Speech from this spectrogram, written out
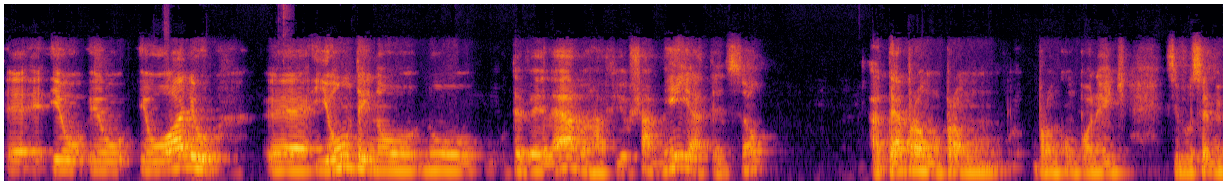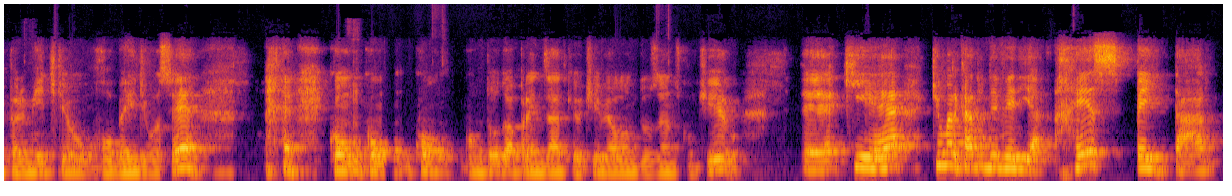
é, eu, eu, eu olho, é, e ontem no, no TV Eleven, Rafi, eu chamei a atenção até para um, um, um componente, se você me permite, eu roubei de você, com, com, com, com todo o aprendizado que eu tive ao longo dos anos contigo, é, que é que o mercado deveria respeitar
